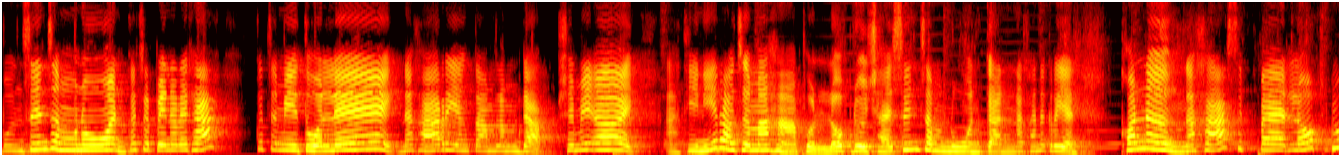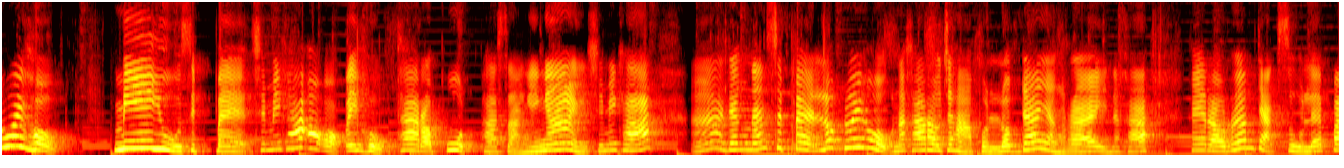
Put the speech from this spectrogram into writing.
บนเส้นจำนวนก็จะเป็นอะไรคะ ก็จะมีตัวเลขนะคะ เรียงตามลำดับใช่ไหมเอ่ยอะทีนี้เราจะมาหาผลลบโดยใช้เส้นจำนวนกันนะคะนักเรียน ข้อ1นะคะ18 ลบด้วย 6 มีอยู่ 18 ใช่ไหมคะ เอาออกไป 6 ถ้าเราพูดภาษาง่ายๆ ใช่ไหมคะอ่าดังนั้น 18 ลบด้วย 6 นะคะ เราจะหาผลลบได้อย่างไรนะคะ ให้เราเริ่มจากศูนย์และไป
